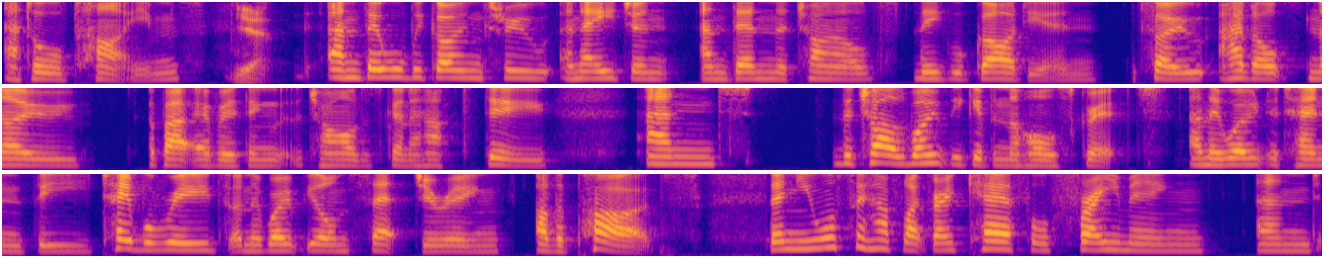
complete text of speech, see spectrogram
at all times. Yeah. And they will be going through an agent and then the child's legal guardian. So adults know about everything that the child is going to have to do. And the child won't be given the whole script and they won't attend the table reads and they won't be on set during other parts. Then you also have like very careful framing and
